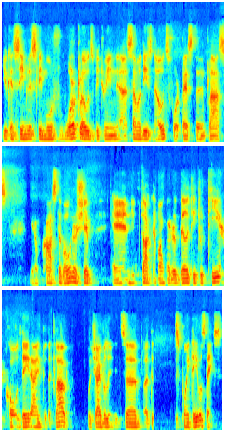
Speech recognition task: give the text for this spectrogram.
You can seamlessly move workloads between uh, some of these nodes for best in class, you know, cost of ownership. And you talked about our ability to tier cold data into the cloud, which I believe it's uh, at this point table stakes.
